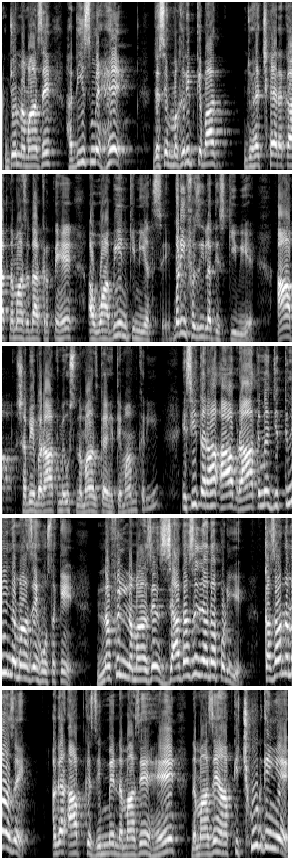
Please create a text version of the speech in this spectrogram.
जो नमाजें हदीस में है, जैसे मगरिब के बाद जो है छह रकात नमाज़ अदा करते हैं अवाबीन की नीयत से। बड़ी फजीलत इसकी भी है। आप शब बारात में उस नमाज़ का अहतमाम करिए। इसी तरह आप रात में जितनी नमाजें हो सकें, नफिल नमाजें ज़्यादा से ज़्यादा पढ़िए। कजा नमाजें। अगर आपके जिम्मे नमाजें हैं, नमाजें आपकी छूट गई हैं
